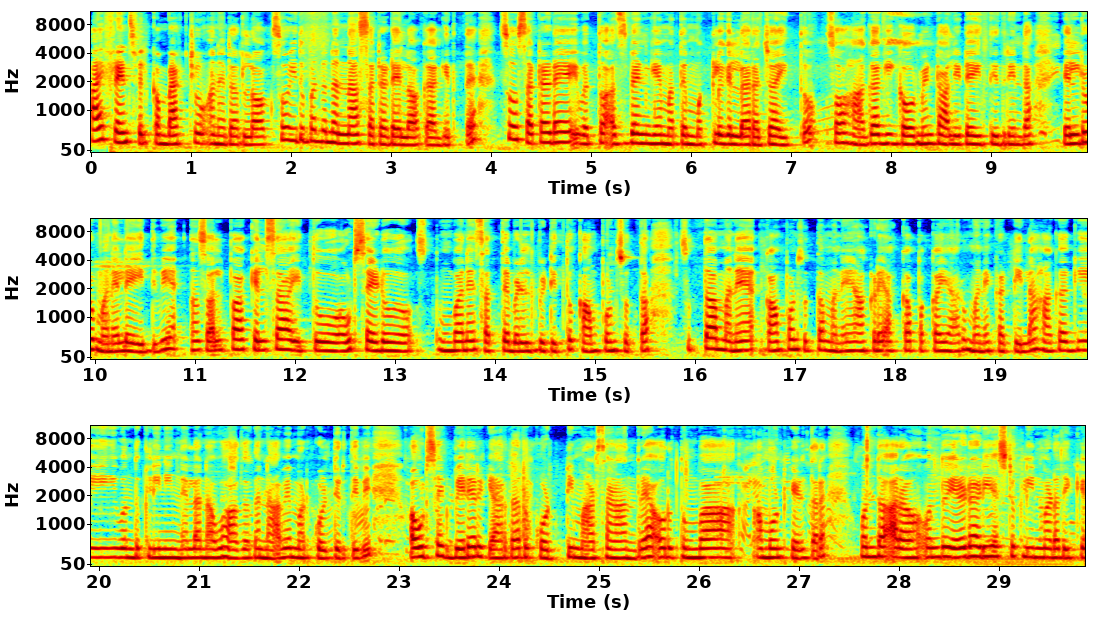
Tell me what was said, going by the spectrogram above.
Hi friends welcome back to another vlog so ಇದು ಬಂದು ನನ್ನ ಸ್ಯಾಟರ್ಡೇ ಲಾಗ್ ಆಗಿರುತ್ತೆ. ಸೊ ಸ್ಯಾಟರ್ಡೇ ಇವತ್ತು ಹಸ್ಬೆಂಡ್ಗೆ ಮತ್ತು ಮಕ್ಕಳಿಗೆಲ್ಲ ರಜಾ ಇತ್ತು. ಸೊ ಹಾಗಾಗಿ ಗೌರ್ಮೆಂಟ್ ಹಾಲಿಡೇ ಇದ್ದಿದ್ದರಿಂದ ಎಲ್ಲರೂ ಮನೇಲೇ ಇದ್ವಿ. ಸ್ವಲ್ಪ ಕೆಲಸ ಇತ್ತು ಔಟ್ಸೈಡು ತುಂಬಾ ಸತ್ತೆ ಬೆಳೆದ್ಬಿಟ್ಟಿತ್ತು ಕಾಂಪೌಂಡ್ ಸುತ್ತ. ಸುತ್ತ ಮನೆ ಕಾಂಪೌಂಡ್ ಸುತ್ತ ಮನೆ, ಆ ಕಡೆ ಅಕ್ಕಪಕ್ಕ ಯಾರೂ ಮನೆ ಕಟ್ಟಿಲ್ಲ. ಹಾಗಾಗಿ ಈ ಒಂದು ಕ್ಲೀನಿಂಗ್ನೆಲ್ಲ ನಾವು ಆಗಾಗ ನಾವೇ ಮಾಡ್ಕೊಳ್ತಿರ್ತೀವಿ. ಔಟ್ಸೈಡ್ ಬೇರೆಯವ್ರಿಗೆ ಯಾರ್ದಾದ್ರು ಕೊಟ್ಟು ಮಾಡ್ಸೋಣ ಅಂದರೆ ಅವರು ತುಂಬ ಅಮೌಂಟ್ ಕೇಳ್ತಾರೆ. ಒಂದು ಅರ, ಒಂದು ಎರಡು ಅಡಿಯಷ್ಟು ಕ್ಲೀನ್ ಮಾಡೋದಕ್ಕೆ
